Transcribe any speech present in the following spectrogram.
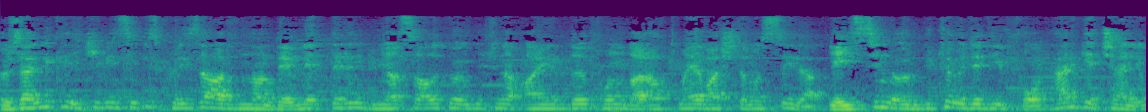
Özellikle 2008 krizi ardından devletlerin Dünya Sağlık Örgütü'ne ayırdığı fonu daraltmaya başlamasıyla Gates'in örgüte ödediği fon her geçen yıl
